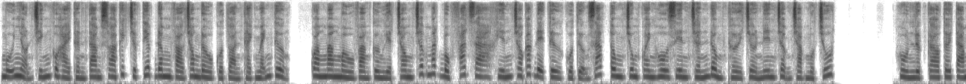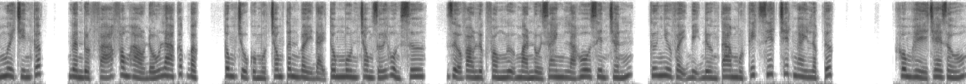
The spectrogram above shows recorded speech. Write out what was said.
Mũi nhọn chính của hải thần tam xoa kích trực tiếp đâm vào trong đầu của toàn thạch mãnh tượng, quang mang màu vàng cường liệt trong chớp mắt bộc phát ra khiến cho các đệ tử của tượng giáp tông chung quanh hô diên chấn đồng thời trở nên chậm chạp một chút. Hồn lực cao tới 89 cấp, gần đột phá phong hào đấu la cấp bậc, tông chủ của một trong tân bảy đại tông môn trong giới hồn sư, dựa vào lực phòng ngự mà nổi danh là hô diên chấn, cứ như vậy bị đường tam một kích giết chết ngay lập tức. Không hề che giấu,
